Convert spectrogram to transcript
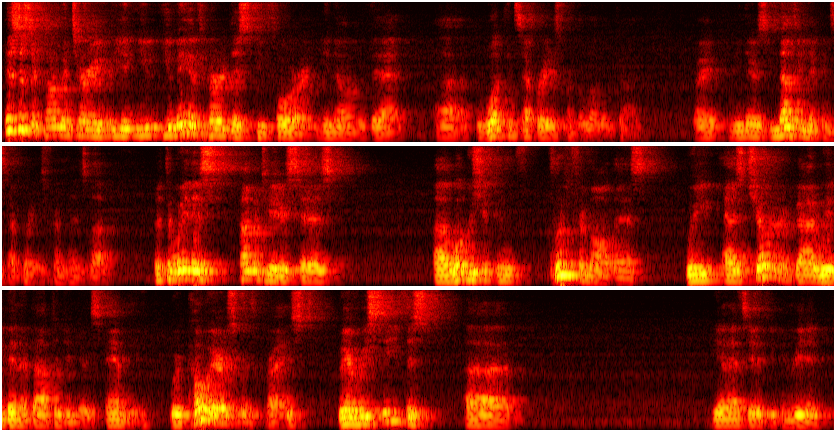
This is a commentary. You, you, you may have heard this before, you know, that uh, what can separate us from the love of God, right? I mean, there's nothing that can separate us from His love. But the way this commentator says, uh, what we should conclude from all this, we, as children of God, we have been adopted into His family. We're co heirs with Christ. We have received this. Uh, yeah, that's it, if you can read it.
